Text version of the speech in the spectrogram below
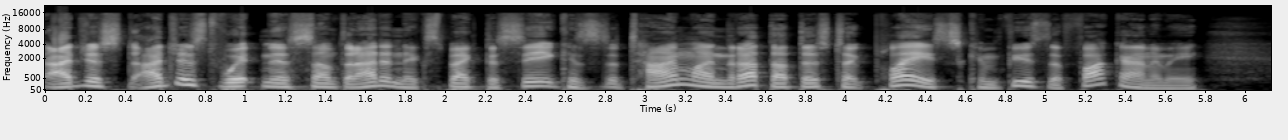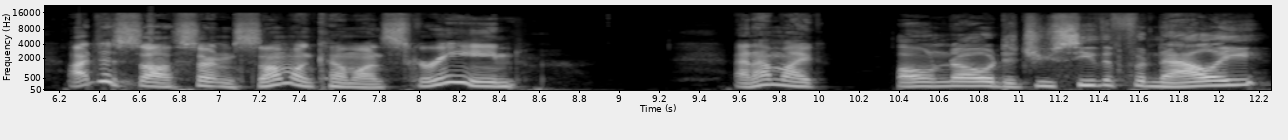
I just, I just witnessed something I didn't expect to see because the timeline that I thought this took place confused the fuck out of me. I just saw a certain someone come on screen, and I'm like, oh no, did you see the finale?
